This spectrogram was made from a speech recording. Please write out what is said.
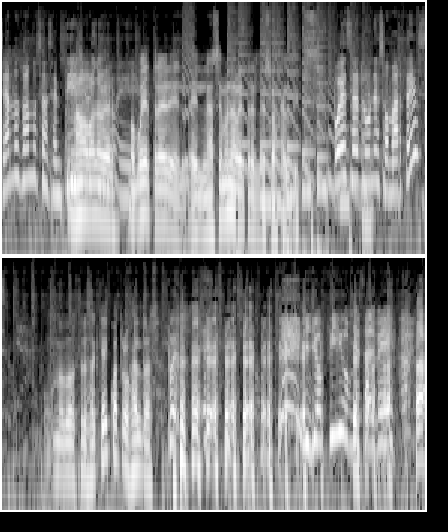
Ya nos vamos a sentir. No, van a ver. ¿no? Me voy a traer el, en la semana voy a traerle su hojalditas. ¿Puede ser lunes o martes? Uno, dos, tres. Aquí hay cuatro hojaldras. Pues, y yo, fiu, me salvé.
